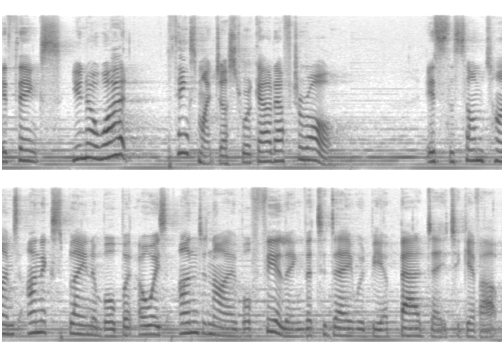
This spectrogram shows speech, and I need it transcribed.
It thinks, you know what? Things might just work out after all. It's the sometimes unexplainable but always undeniable feeling that today would be a bad day to give up.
